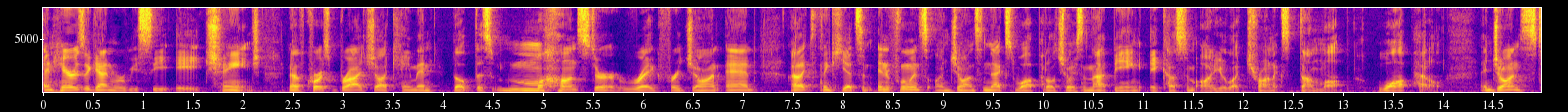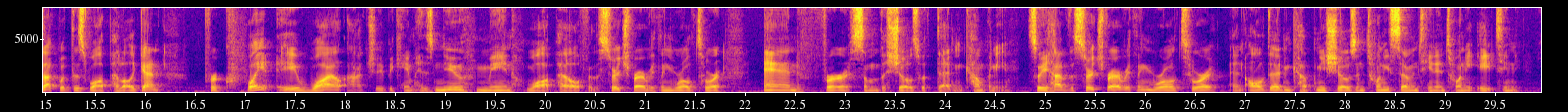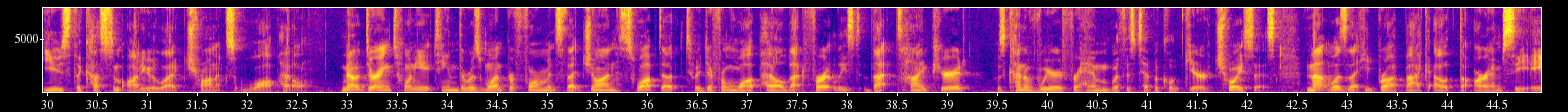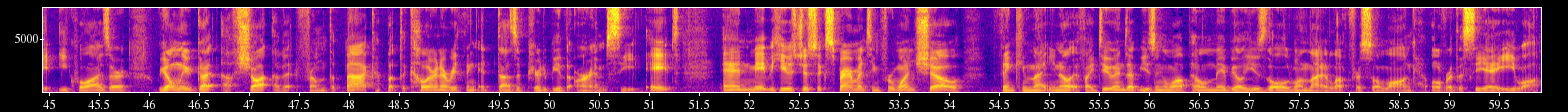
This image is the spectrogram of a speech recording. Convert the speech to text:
And here's again where we see a change. Now, of course, Bradshaw came in, built this monster rig for John, and I like to think he had some influence on John's next wah pedal choice, and that being a custom audio electronics Dunlop wah pedal. And John stuck with this wah pedal again, for quite a while actually became his new main wah pedal for the Search for Everything World Tour and for some of the shows with Dead and Company. So you have the Search for Everything World Tour and all Dead and Company shows in 2017 and 2018 used the custom audio electronics wah pedal. Now during 2018 there was one performance that John swapped out to a different wah pedal that for at least that time period was kind of weird for him with his typical gear choices. And that was that he brought back out the RMC8 equalizer. We only got a shot of it from the back, but the color and everything, it does appear to be the RMC8. And maybe he was just experimenting for one show, thinking that, you know, if I do end up using a wah pedal, maybe I'll use the old one that I loved for so long over the CAE wah.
